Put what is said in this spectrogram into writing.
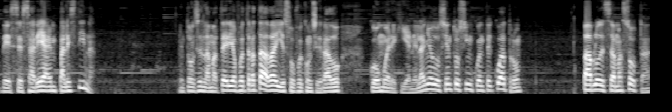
de Cesarea en Palestina. Entonces la materia fue tratada y eso fue considerado como herejía. En el año 254, Pablo de Samazota,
